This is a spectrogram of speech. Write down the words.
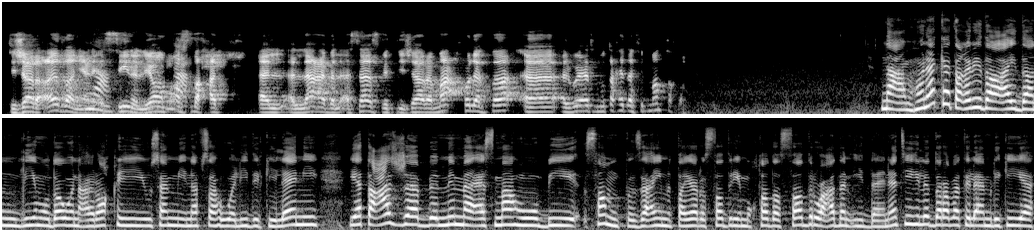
التجاره أيضا يعني نعم. الصين اليوم نعم. أصبحت اللاعب الأساس بالتجاره مع حلفاء الولايات المتحدة في المنطقة. نعم هناك تغريدة أيضا لمدون عراقي يسمي نفسه وليد الكيلاني يتعجب مما أسماه بصمت زعيم التيار الصدري مقتدى الصدر وعدم إدانته للضربات الأمريكية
